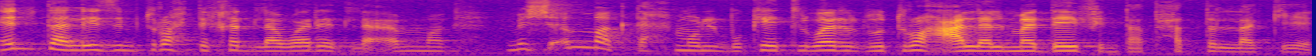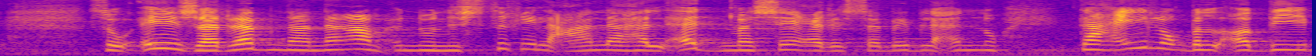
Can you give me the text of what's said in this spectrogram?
أنت لازم تروح تاخذ لها ورد لأمك. مش أمك تحمل bouquet الورد وتروح على المدافن تحط لك إياه. so إيه جربنا نعم إنه نشتغل على هالقد مشاعر الشباب لأنه تحكيلهم بالقصص.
